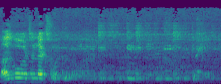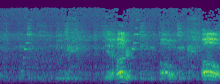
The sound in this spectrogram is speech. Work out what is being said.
Going to the next one. Yeah, 100. Oh. Oh. Oh.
